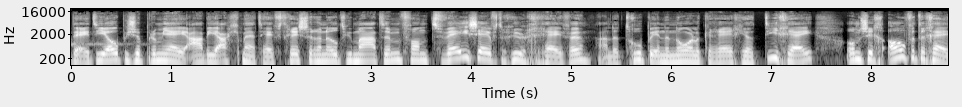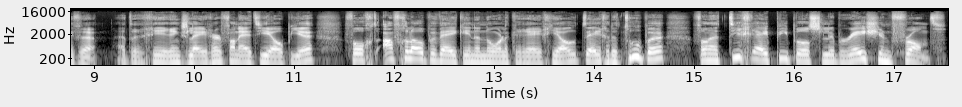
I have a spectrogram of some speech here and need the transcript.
De Ethiopische premier Abiy Ahmed heeft gisteren een ultimatum van 72 uur gegeven aan de troepen in de noordelijke regio Tigray om zich over te geven. Het regeringsleger van Ethiopië volgt afgelopen week in de noordelijke regio tegen de troepen van het Tigray People's Liberation Front.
